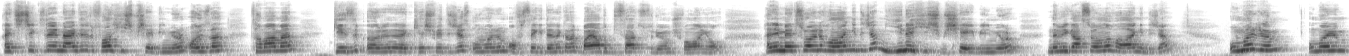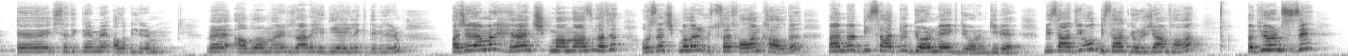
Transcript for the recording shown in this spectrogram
Hani çiçekçileri nerededir falan hiçbir şey bilmiyorum. O yüzden tamamen gezip öğrenerek keşfedeceğiz. Umarım ofise gidene kadar bayağı da bir saat sürüyormuş falan yol. Hani metro ile falan gideceğim. Yine hiçbir şey bilmiyorum. Navigasyonla falan gideceğim. Umarım, umarım e, istediklerimi alabilirim. Ve ablamlara güzel bir hediyeyle gidebilirim. Acelem var hemen çıkmam lazım. Zaten o yüzden çıkmaları 3 saat falan kaldı. Ben böyle bir saat böyle görmeye gidiyorum gibi. Bir saat yol, bir saat göreceğim falan. Öpüyorum sizi.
